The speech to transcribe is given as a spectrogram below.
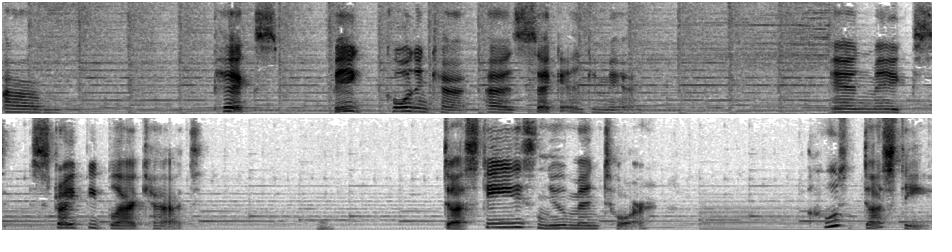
um, picks Big Golden Cat as second in command and makes Stripy Black Cat Dusty's new mentor. Who's Dusty?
